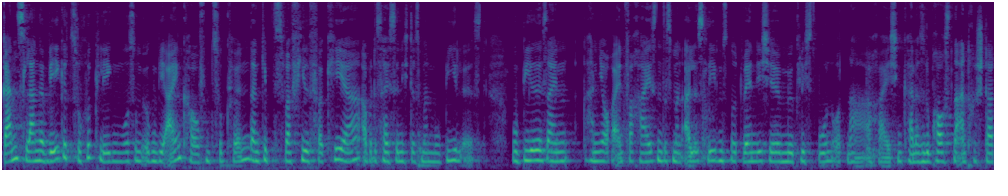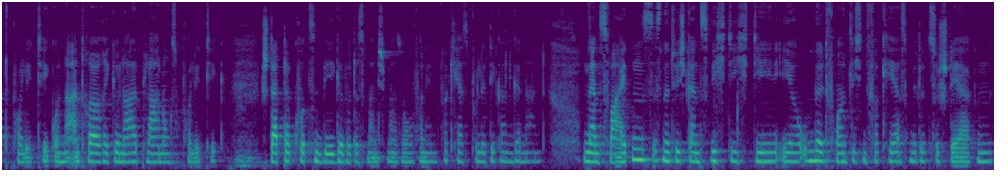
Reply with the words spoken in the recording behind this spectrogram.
ganz lange Wege zurücklegen muss, um irgendwie einkaufen zu können, dann gibt es zwar viel Verkehr, aber das heißt ja nicht, dass man mobil ist. Mobil sein kann ja auch einfach heißen, dass man alles Lebensnotwendige möglichst wohnortnah erreichen kann. Also du brauchst eine andere Stadtpolitik und eine andere Regionalplanungspolitik. Mhm. Statt der kurzen Wege wird es manchmal so von den Verkehrspolitikern genannt. Und dann zweitens ist natürlich ganz wichtig, die eher umweltfreundlichen Verkehrsmittel zu stärken,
